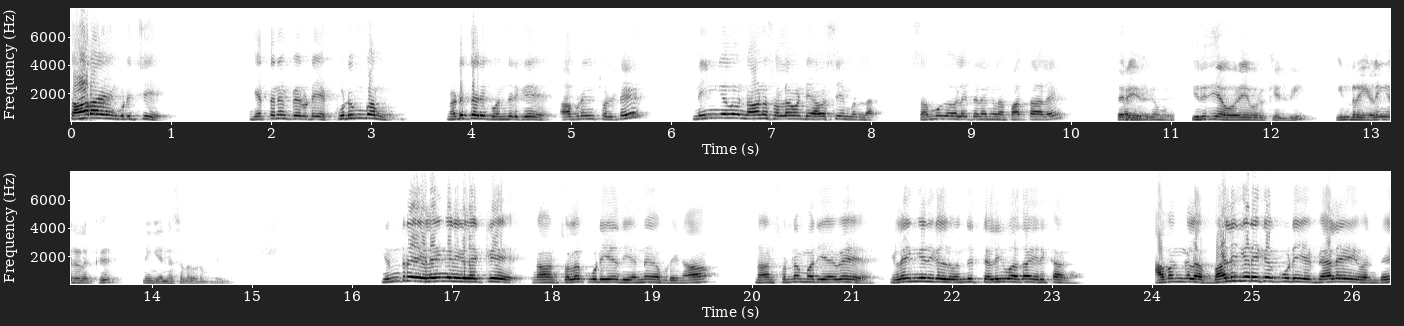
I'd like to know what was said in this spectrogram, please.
சாராயம் குடிச்சு எத்தனை பேருடைய குடும்பம் நடுத்தருக்கு வந்திருக்கு அப்படின்னு சொல்லிட்டு நீங்களும் நானும் சொல்ல வேண்டிய அவசியம் இல்லை. சமூக வலைத்தளங்களை பார்த்தாலே முடியும். இறுதியா ஒரே ஒரு கேள்வி. இன்றைய இளைஞர்களுக்கு நீங்க என்ன சொல்ல விரும்புறீங்க? இன்றைய இளைஞர்களுக்கு நான் சொல்லக்கூடியது என்ன அப்படின்னா நான் சொன்ன மாதிரியாவே இளைஞர்கள் வந்து தெளிவா தான் இருக்காங்க. அவங்கள பலிகரிக்கக்கூடிய வேலையை வந்து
